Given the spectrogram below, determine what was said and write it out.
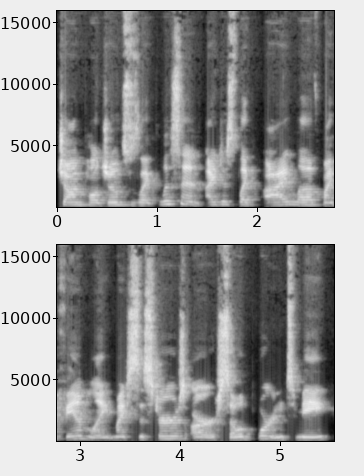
John Paul Jones was like, "Listen, I just like I love my family. My sisters are so important to me."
